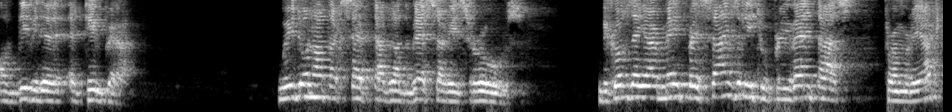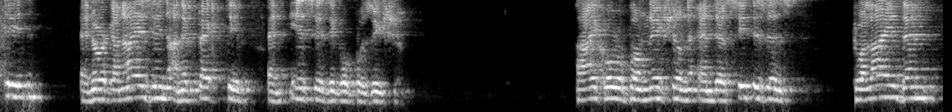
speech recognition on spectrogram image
of divide et impera. We do not accept our adversaries' rules because they are made precisely to prevent us from reacting and organizing an effective and incisive opposition. I call upon nations and their citizens to ally them,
